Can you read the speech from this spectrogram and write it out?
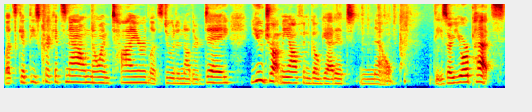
let's get these crickets now, no I'm tired, let's do it another day, you drop me off and go get it. No, these are your pets,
